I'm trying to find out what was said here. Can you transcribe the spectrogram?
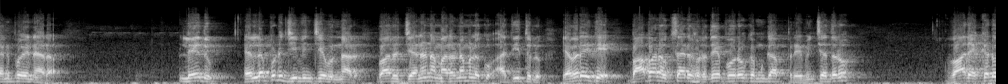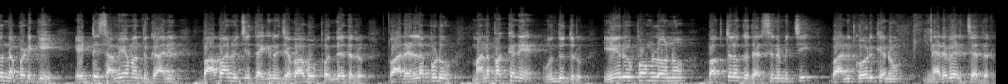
చనిపోయినారా? లేదు. ఎల్లప్పుడూ జీవించే ఉన్నారు. వారు జనన మరణములకు అతీతులు. ఎవరైతే బాబాను ఒకసారి హృదయపూర్వకంగా ప్రేమించెదరో వారెక్కడున్నప్పటికీ ఎట్టి సమయమందు కాని బాబా నుంచి తగిన జవాబు పొందెదరు. వారెల్లప్పుడూ మన పక్కనే ఉందుదురు. ఏ రూపంలోనూ భక్తులకు దర్శనమిచ్చి వారి కోరికను నెరవేర్చెదరు.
